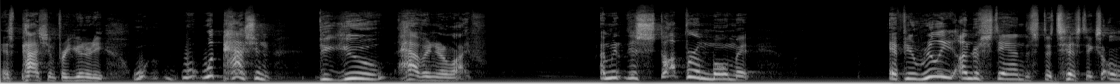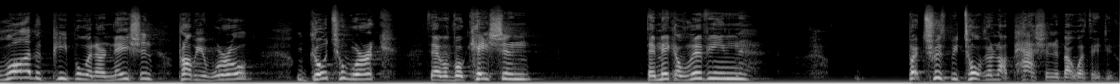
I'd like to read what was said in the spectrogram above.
his passion for unity. What passion do you have in your life? I mean, just stop for a moment. If you really understand the statistics, a lot of people in our nation, probably world, go to work, they have a vocation, they make a living, but truth be told, they're not passionate about what they do.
